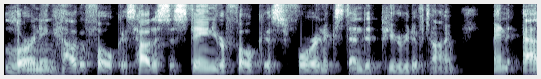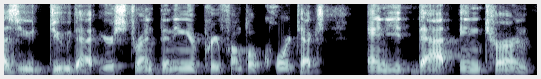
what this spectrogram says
learning how to focus, how to sustain your focus for an extended period of time. And as you do that, you're strengthening your prefrontal cortex. And you, that in turn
